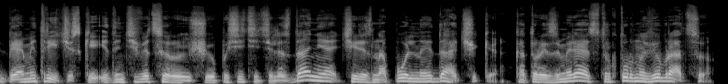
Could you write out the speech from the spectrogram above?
биометрически идентифицирующую посетителя здания через напольные датчики, которые замеряют структурную вибрацию,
